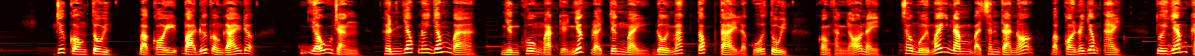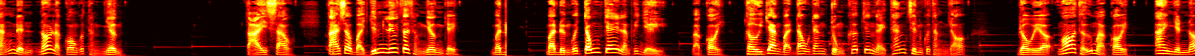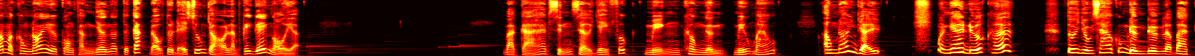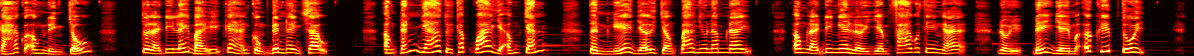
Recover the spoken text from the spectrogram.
Chứ con tôi, bà coi ba đứa con gái đó, giấu rằng hình dốc nó giống bà, nhưng khuôn mặt và nhất là chân mày, đôi mắt, tóc tai là của tôi. Còn thằng nhỏ này, sau mười mấy năm bà sinh ra nó, bà coi nó giống ai? Tôi dám khẳng định nó là con của thằng Nhân. Tại sao? Tại sao bà dính líu tới thằng Nhân vậy? Bà, bà đừng có chống chế làm cái gì. Bà coi, thời gian bà đâu đang trùng khớp với ngày tháng sinh của thằng nhỏ. Rồi ờ, ngó thử mà coi, ai nhìn nó mà không nói con thằng Nhân, tôi cắt đầu tôi để xuống cho họ làm cái ghế ngồi ạ. Bà cả sững sờ giây phút, miệng không ngừng, miếu máu. Ông nói vậy, mà nghe được hả? Tôi dù sao cũng đường đường là bà cả của ông Điền chú tôi lại đi lấy bậy cái hạng cùng đinh hay sao? Ông đánh giá tôi thấp quá và ông tránh. Tình nghĩa vợ chồng bao nhiêu năm nay, ông lại đi nghe lời dèm pha của thiên hạ, rồi để về mà ức hiếp tôi.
